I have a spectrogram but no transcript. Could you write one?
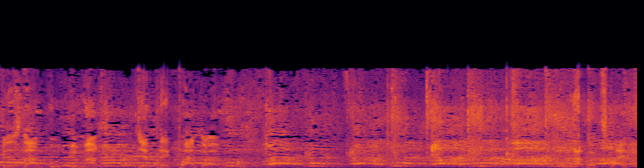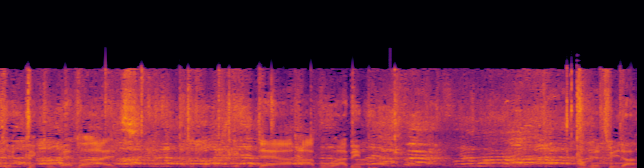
bislang gut gemacht. Der Black Panther aber zwei Ticken besser als der Abu Habib. Auch jetzt wieder.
